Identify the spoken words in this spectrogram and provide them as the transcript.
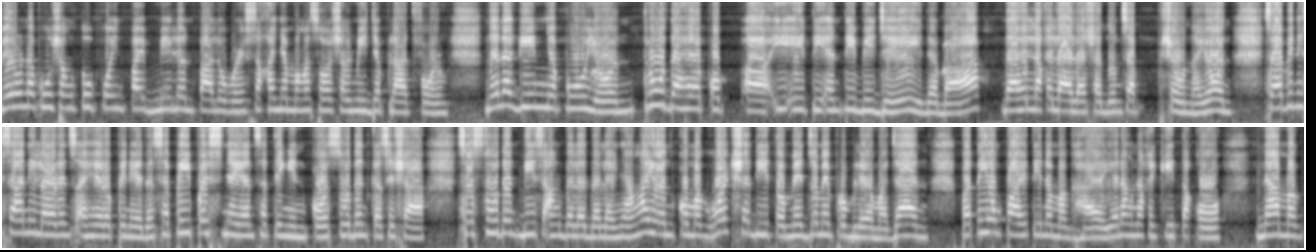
meron na po siyang 2.5 million followers sa kanyang mga social media platform na naging niya po yun through the help of uh, EAT and TBJ, ba? Dahil nakilala siya dun sa show na yon. Sabi ni Sunny Lawrence Ahero Pineda, sa papers niya yan sa tingin ko, student kasi siya. So student visa ang daladala niya. Ngayon, kung mag-work siya dito, medyo may problema dyan. Pati yung party na mag-hire, yan ang nakikita ko na mag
